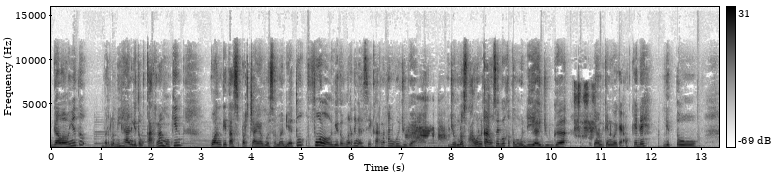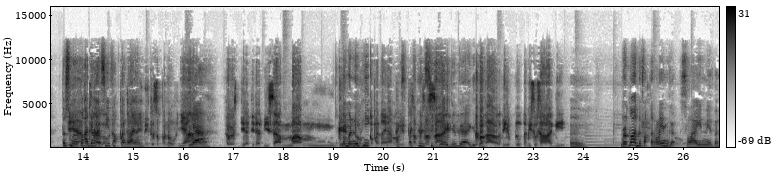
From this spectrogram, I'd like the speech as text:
galaunya tuh berlebihan gitu karena mungkin kuantitas percaya gue sama dia tuh full gitu. Ngerti gak sih? Karena kan gue juga jomblo setahun kan maksudnya gue ketemu dia juga yang bikin gue kayak oke okay deh gitu. Terus ya, menurut tuh ada gak sih faktor lain? itu sepenuhnya ya terus dia tidak bisa mem memenuhi ekspektasi dia juga gitu itu bakal lebih lebih susah lagi hmm. menurut lo ada faktor lain nggak selain itu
